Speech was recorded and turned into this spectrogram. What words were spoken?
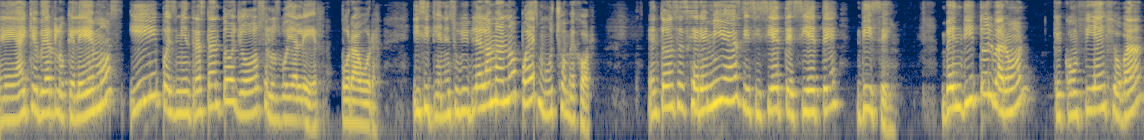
Eh, hay que ver lo que leemos y pues mientras tanto yo se los voy a leer por ahora. Y si tienen su Biblia a la mano, pues mucho mejor. Entonces Jeremías 17:7 dice, bendito el varón que confía en Jehová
